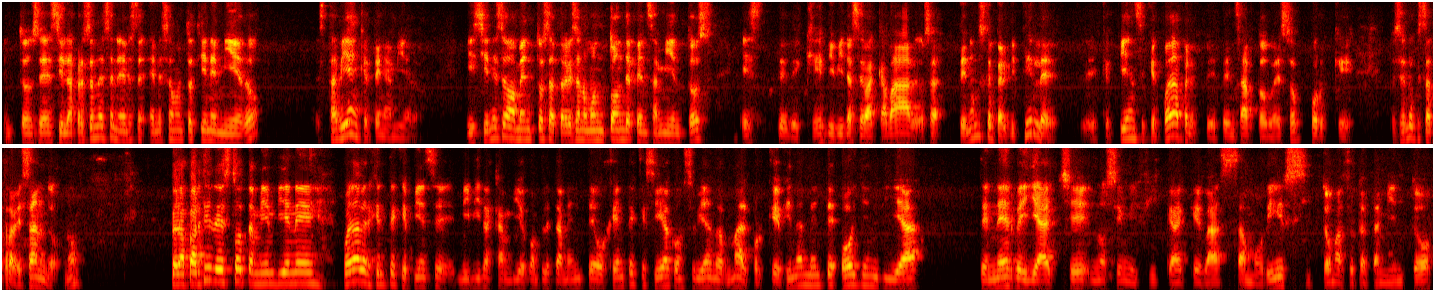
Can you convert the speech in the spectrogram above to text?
Entonces, si la persona en ese, en ese momento tiene miedo, está bien que tenga miedo y si en ese momento se atraviesan un montón de pensamientos este, de que mi vida se va a acabar, o sea, tenemos que permitirle eh, que piense, que pueda eh, pensar todo eso, porque pues, es lo que está atravesando, ¿no? Pero a partir de esto también viene, puede haber gente que piense, mi vida cambió completamente, o gente que siga con su vida normal, porque finalmente hoy en día tener VIH no significa que vas a morir si tomas tu tratamiento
